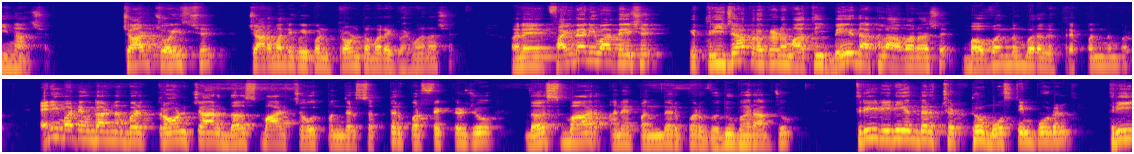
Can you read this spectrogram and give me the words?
ઈ ના છે. ચાર ચોઈસ છે. ચારમાંથી કોઈ પણ ત્રણ તમારે ગણવાના છે. અને ફાયદાની વાત એ છે કે ત્રીજા પ્રકરણમાંથી બે દાખલા આવવાના છે, બાવન નંબર અને ત્રેપન નંબર. એની માટે ઉદાહરણ નંબર ત્રણ, ચાર, દસ, બાર, ચૌદ, પંદર, સત્તર પરફેક્ટ કરજો. દસ, બાર અને પંદર પર વધુ ભાર આપજો. થ્રી ડીની અંદર છઠ્ઠો મોસ્ટ ઇમ્પોર્ટન્ટ થ્રી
